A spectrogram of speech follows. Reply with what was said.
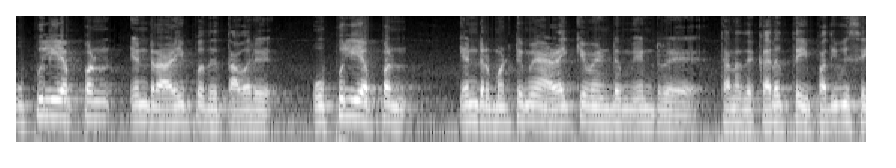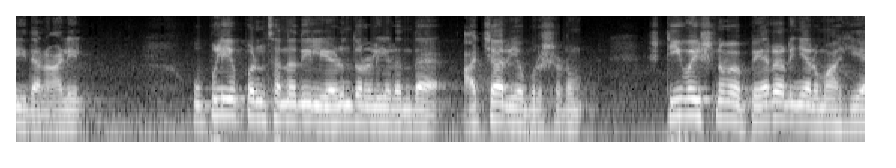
உப்புலியப்பன் என்று அழைப்பது தவறு ஒப்புலியப்பன் என்று மட்டுமே அழைக்க வேண்டும் என்று தனது கருத்தை பதிவு செய்த நாளில் உப்புலியப்பன் சன்னதியில் எழுந்தொருளியிருந்த ஆச்சாரிய புருஷனும் ஸ்ரீ வைஷ்ணவ பேரறிஞருமாகிய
